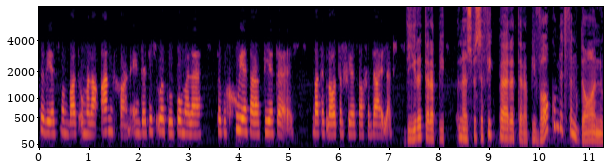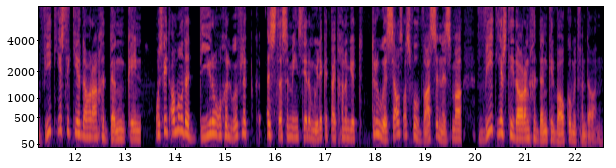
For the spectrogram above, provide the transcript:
te wees van wat om hulle aangaan en dit is ook hoekom hulle so 'n goeie terapeute is wat ek later vir jou sal verduidelik. Diereterapie en 'n spesifiek perdeterapie. Waar kom dit vandaan? Wie het eerste keer daaraan gedink en ons weet almal dat diere ongelooflik is as 'n mens deur 'n moeilike tyd gaan om jou te troos, selfs as volwassenes, maar wie het eers daaraan gedink en waar kom dit vandaan?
